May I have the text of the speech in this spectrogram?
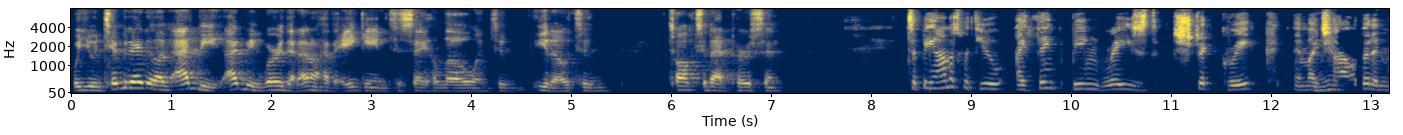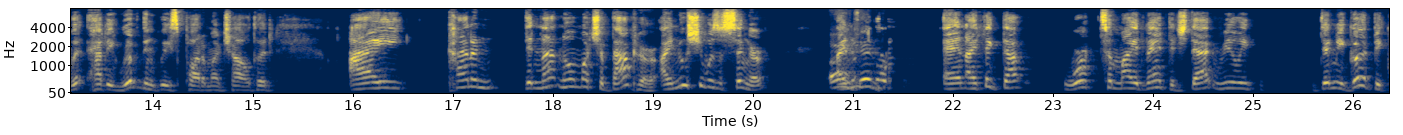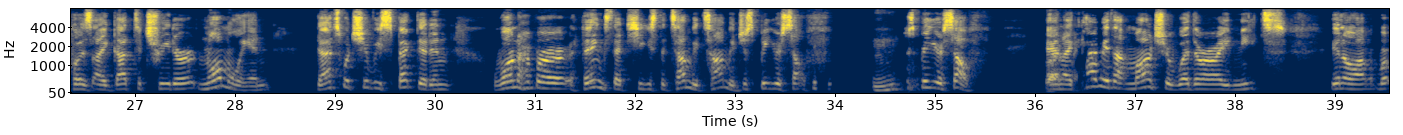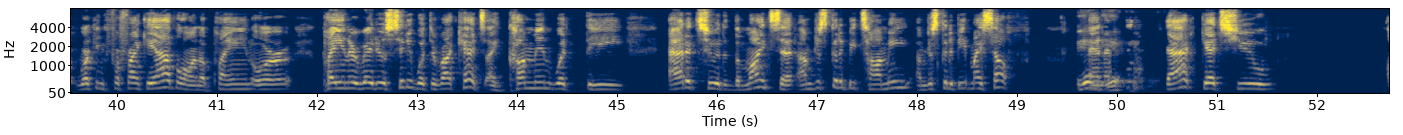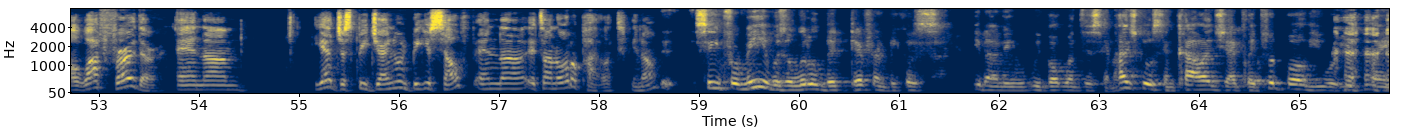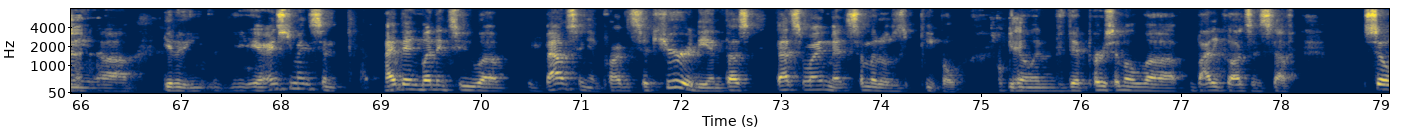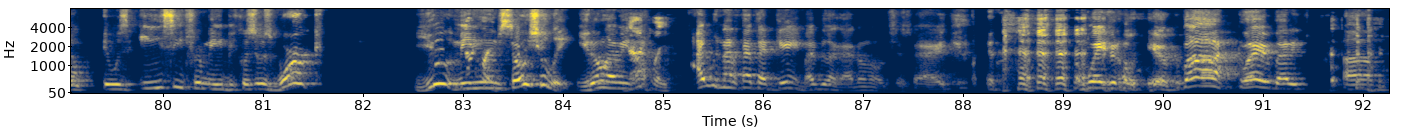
were you intimidated? Like I'd be, I'd be worried that I don't have a game to say hello and to, you know, to talk to that person to be honest with you, I think being raised strict Greek in my mm-hmm. childhood and having lived in Greece part of my childhood, I kind of did not know much about her. I knew she was a singer. Oh, I did. That, and I think that worked to my advantage. That really did me good because I got to treat her normally. And that's what she respected. And one of her things that she used to tell me, Tommy, just be yourself. Mm-hmm. Just be yourself. Right. And I carry that mantra whether I meet, you know, I'm working for Frankie Avalon a plane or playing in Radio City with the Rockettes. I come in with the attitude and the mindset. I'm just going to be Tommy. I'm just going to be myself. Yeah, and yeah. that gets you a lot further. And um, yeah, just be genuine, be yourself, and uh, it's on autopilot. You know. See, for me, it was a little bit different because you know, I mean, we both went to the same high school, same college. I played football. You were playing, uh, you know, your instruments, and I then went into uh, bouncing and private security, and thus that's where I met some of those people, okay. you know, and their personal uh, bodyguards and stuff. So it was easy for me because it was work. You meeting exactly. them socially, you know. I mean, exactly. I would not have that game. I'd be like, I don't know, it's just I, I'm waving over here. Goodbye, goodbye, everybody. Um,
